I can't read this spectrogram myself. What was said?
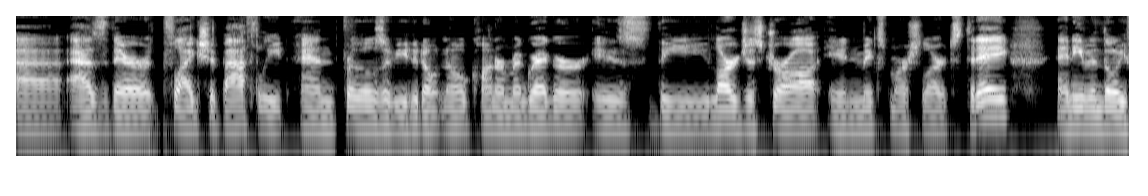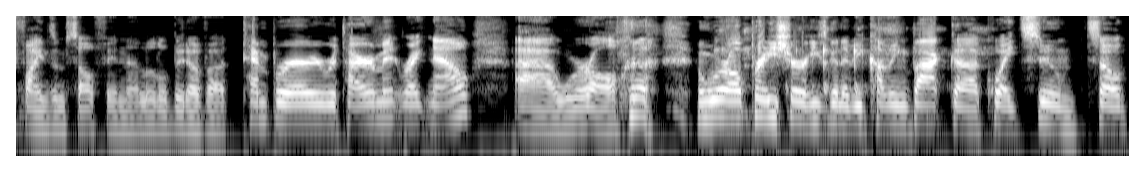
uh, as their flagship athlete. And for those of you who don't know, Conor McGregor is the largest draw in mixed martial arts today. And even though he finds himself in a little bit of a temporary retirement right now, uh, we're all we're all pretty sure he's going to be coming back uh, quite soon. So,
